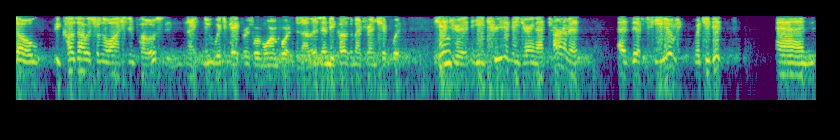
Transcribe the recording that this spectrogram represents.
so because I was from the Washington Post and I knew which papers were more important than others, and because of my friendship with Kindred, he treated me during that tournament as if he knew me, which he didn't. And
